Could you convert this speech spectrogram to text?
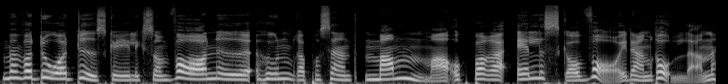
men vad då du ska ju liksom vara nu 100% mamma och bara älska att vara i den rollen.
